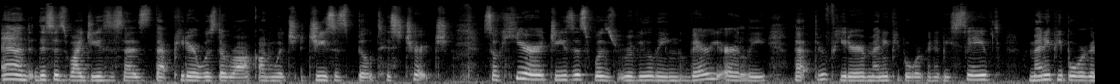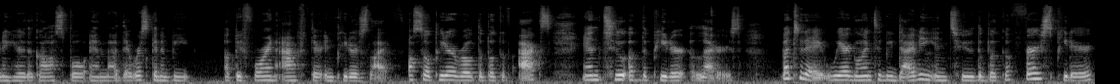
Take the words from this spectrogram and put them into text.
And this is why Jesus says that Peter was the rock on which Jesus built his church. So here, Jesus was revealing very early that through Peter, many people were going to be saved, many people were going to hear the gospel, and that there was going to be a before and after in Peter's life. Also, Peter wrote the book of Acts and two of the Peter letters. But today we are going to be diving into the book of First Peter.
